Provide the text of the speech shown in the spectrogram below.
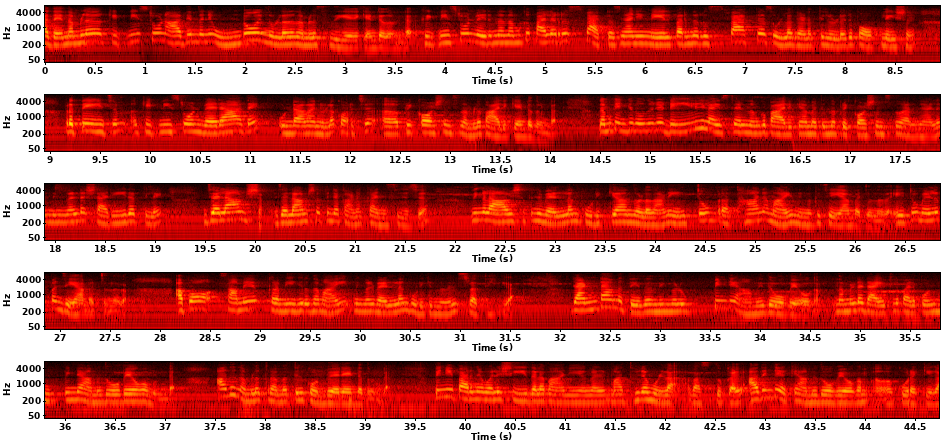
അതെ നമ്മൾ കിഡ്നി സ്റ്റോൺ ആദ്യം തന്നെ ഉണ്ടോ എന്നുള്ളത് നമ്മൾ സ്ഥിരീകരിക്കേണ്ടതുണ്ട്. കിഡ്നി സ്റ്റോൺ വരുന്ന നമുക്ക് പല റിസ്ക് ഫാക്ടേഴ്സ് ഞാൻ ഈ മേൽ പറഞ്ഞ റിസ്ക് ഫാക്ടേഴ്സ് ഉള്ള ഗണത്തിലുള്ള ഒരു പോപ്പുലേഷൻ പ്രത്യേകിച്ചും കിഡ്നി സ്റ്റോൺ വരാതെ ഉണ്ടാവാനുള്ള കുറച്ച് പ്രിക്കോഷൻസ് നമ്മൾ പാലിക്കേണ്ടതുണ്ട്. നമുക്ക് എനിക്ക് തോന്നുന്നു ഒരു ഡെയിലി ലൈഫ് സ്റ്റൈൽ നമുക്ക് പാലിക്കാൻ പറ്റുന്ന പ്രിക്കോഷൻസ് എന്ന് പറഞ്ഞാൽ നിങ്ങളുടെ ശരീരത്തിലെ ജലാംശം ജലാംശത്തിന്റെ കണക്കനുസരിച്ച് നിങ്ങൾ ആവശ്യത്തിന് വെള്ളം കുടിക്കുക എന്നുള്ളതാണ് ഏറ്റവും പ്രധാനമായി നിങ്ങൾക്ക് ചെയ്യാൻ പറ്റുന്നത് ഏറ്റവും എളുപ്പം ചെയ്യാൻ പറ്റുന്നത്. അപ്പോൾ സമയക്രമീകൃതമായി നിങ്ങൾ വെള്ളം കുടിക്കുന്നതിൽ ശ്രദ്ധിക്കുക. രണ്ടാമത്തേത് നിങ്ങൾ ഉപ്പിന്റെ അമിതോപയോഗം. നമ്മുടെ ഡയറ്റിൽ പലപ്പോഴും ഉപ്പിന്റെ അമിതോപയോഗമുണ്ട്. അത് നമ്മൾ ക്രമത്തിൽ കൊണ്ടുവരേണ്ടതുണ്ട്. പിന്നെ ഈ പറഞ്ഞ പോലെ ശീതളപാനീയങ്ങൾ മധുരമുള്ള വസ്തുക്കൾ അതിന്റെയൊക്കെ അമിത ഉപയോഗം കുറയ്ക്കുക.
